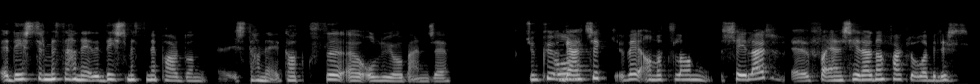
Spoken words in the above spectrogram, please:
e, değiştirmesi hani değişmesine pardon e, işte hani katkısı e, oluyor bence. Çünkü Doğru. gerçek ve anlatılan şeyler e, yani şeylerden farklı olabilir.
